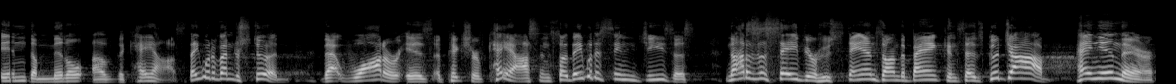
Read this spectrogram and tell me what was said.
in the middle of the chaos. They would have understood that water is a picture of chaos, and so they would have seen Jesus not as a savior who stands on the bank and says, Good job, hang in there,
